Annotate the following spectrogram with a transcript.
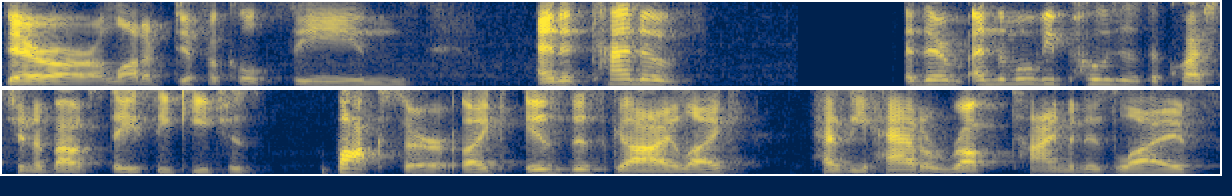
There are a lot of difficult scenes, and it kind of there and the movie poses the question about Stacy Keach's boxer. Like, is this guy like has he had a rough time in his life?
